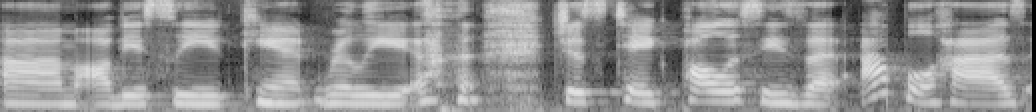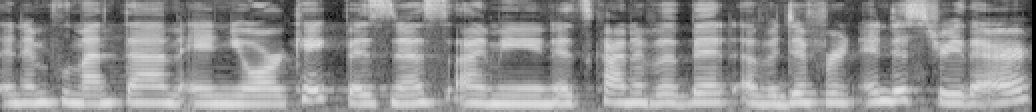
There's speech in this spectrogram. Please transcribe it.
Um, obviously, you can't really just take policies that Apple has and implement them in your cake business. I mean, it's kind of a bit of a different industry there.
